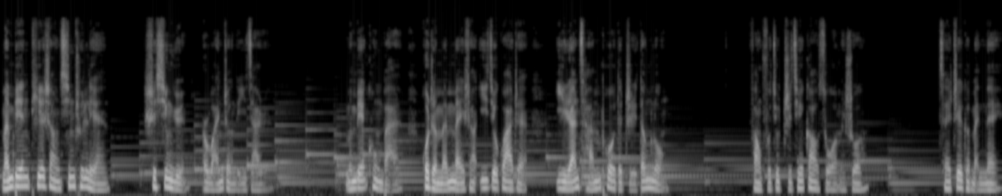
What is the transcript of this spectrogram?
门边贴上新春联，是幸运而完整的一家人。门边空白，或者门楣上依旧挂着已然残破的纸灯笼，仿佛就直接告诉我们说，在这个门内，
